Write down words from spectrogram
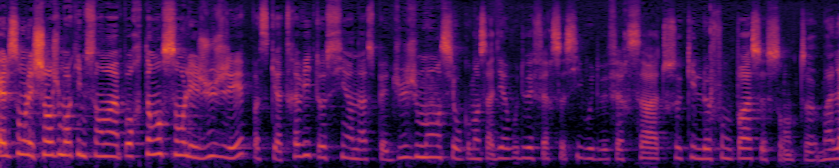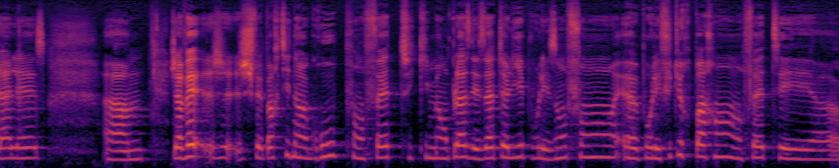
quels sont les changements qui me semblent importants sans les juger, parce qu'il y a très vite aussi un aspect de jugement. Si on commence à dire vous devez faire ceci, vous devez faire ça, tous ceux qui ne le font pas se sentent mal à l'aise. Euh, je, fais partie d'un groupe en fait qui met en place des ateliers pour les enfants, euh, pour les futurs parents en fait, et euh,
